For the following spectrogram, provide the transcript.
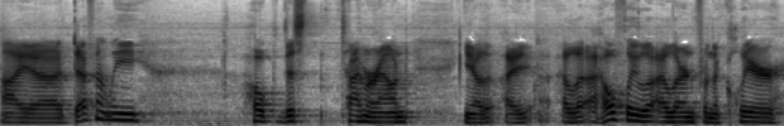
I uh, definitely hope this time around, you know, I, I, I, hopefully I learned from the clear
